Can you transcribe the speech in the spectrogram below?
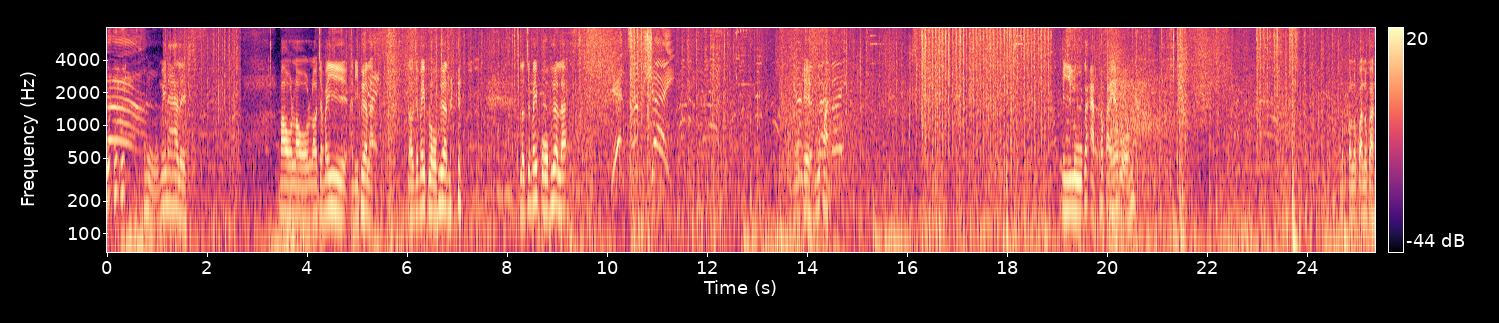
อุ๊ยอุ๊ยอุ๊ยโอ้โหไม่น่าเลย เมาเราเราจะไม่อันนี้เพื่อนละ เราจะไม่โปรเพื่อน เราจะไม่โปรเพื่อนละ Get some shade. โอเค ลุกมา มีรูก็อัดเข้าไปครับผมหลบก่อนหลบก่อนหลบก่อน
